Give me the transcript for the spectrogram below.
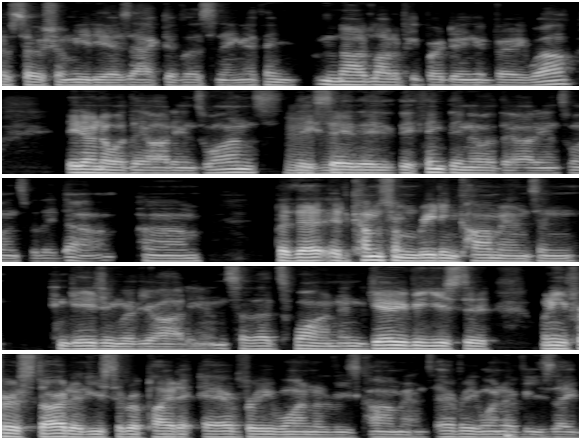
of social media is active listening. I think not a lot of people are doing it very well. They don't know what the audience wants. They Mhm. say they, they think they know what the audience wants but they don't. Um, but that it comes from reading comments and engaging with your audience. So that's one. And gary vee used to when he first started used to reply to every one of these comments every one of his like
